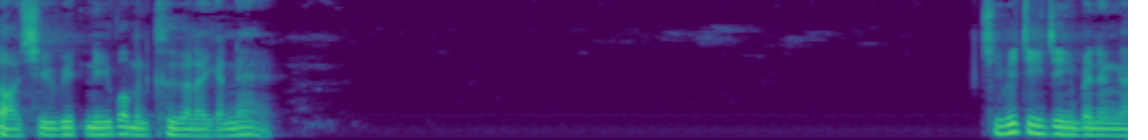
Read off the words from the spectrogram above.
ต่อชีวิตนี้ว่ามันคืออะไรกันแน่ชีวิตจริง ๆ เป็นยังไง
